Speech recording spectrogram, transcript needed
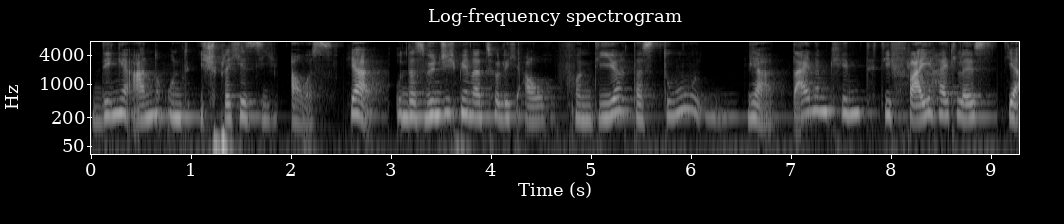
Dinge an und ich spreche sie aus. Ja, und das wünsche ich mir natürlich auch von dir, dass du ja deinem Kind die Freiheit lässt, ja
